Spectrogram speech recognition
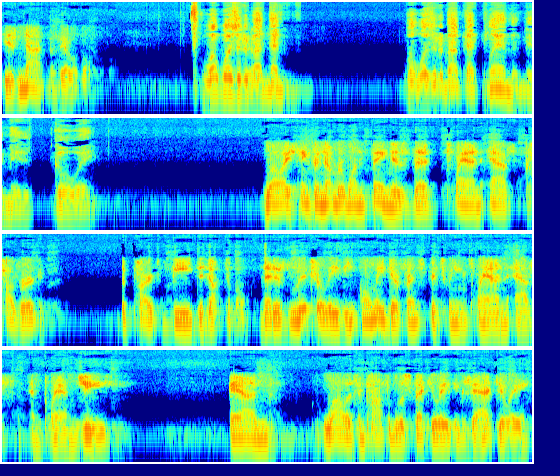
is not available. What was it about that? What was it about that plan that they made it go away? Well, I think the number one thing is that Plan F covered the Part B deductible. That is literally the only difference between Plan F and Plan G. And while it's impossible to speculate exactly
